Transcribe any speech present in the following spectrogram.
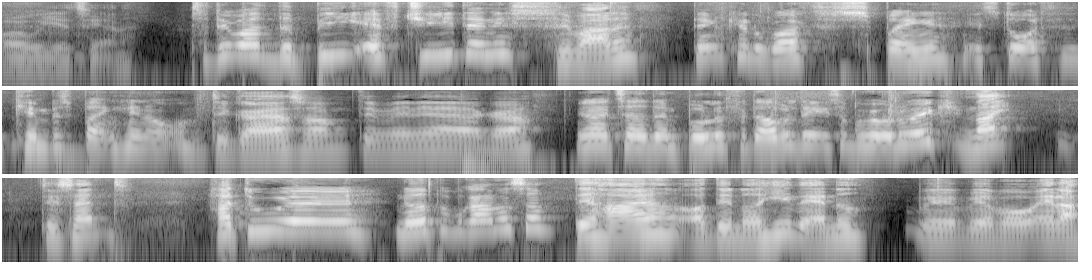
røv irriterende. Så det var The BFG, Dennis. Det var det. Den kan du godt springe et stort, kæmpe spring henover. Det gør jeg så. Det vælger jeg at gøre. Jeg har taget den bullet for Double D, så behøver du ikke. Nej, det er sandt. Har du øh, noget på programmet så? Det har jeg, og det er noget helt andet. Hvor, eller,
